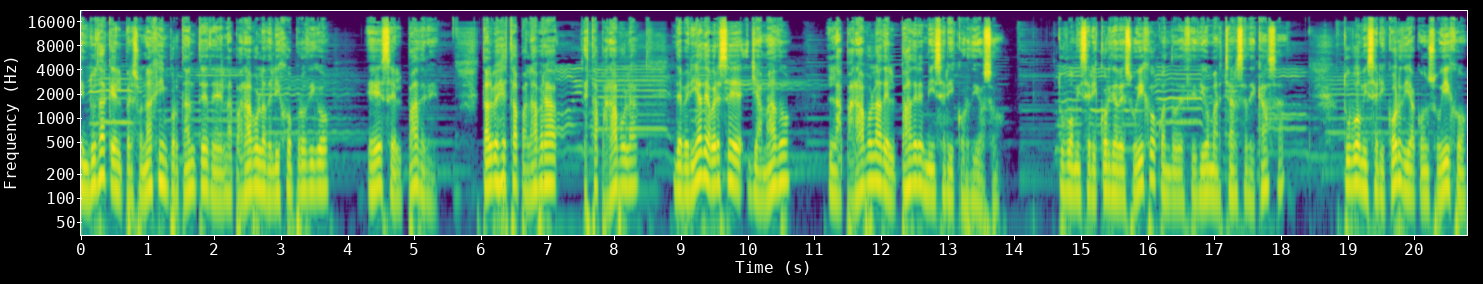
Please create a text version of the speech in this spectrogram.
Sin duda que el personaje importante de la parábola del Hijo Pródigo es el Padre. Tal vez esta palabra, esta parábola, debería de haberse llamado la parábola del Padre Misericordioso. Tuvo misericordia de su Hijo cuando decidió marcharse de casa. Tuvo misericordia con su Hijo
